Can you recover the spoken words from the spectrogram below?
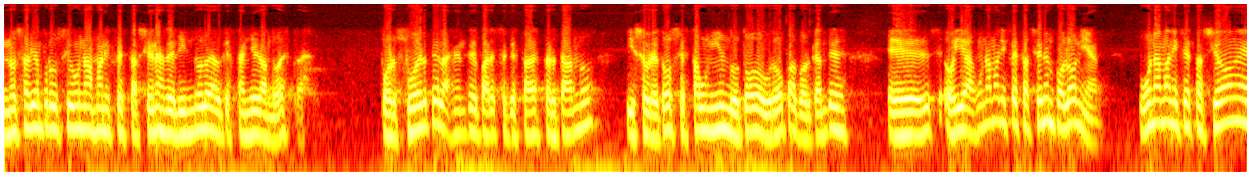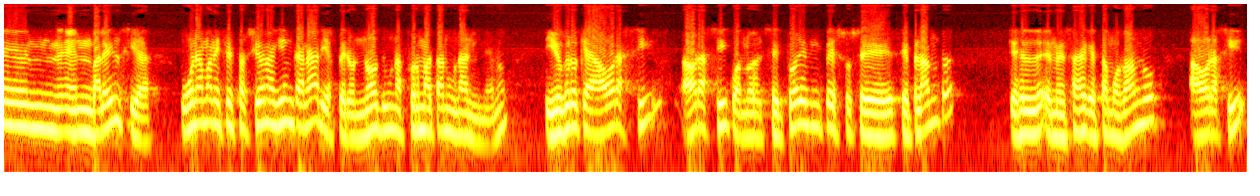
no se habían producido unas manifestaciones del índole al que están llegando estas. Por suerte la gente parece que está despertando y sobre todo se está uniendo toda Europa, porque antes, eh, oía, una manifestación en Polonia, una manifestación en, Valencia, una manifestación aquí en Canarias, pero no de una forma tan unánime, ¿no? Y yo creo que ahora sí, ahora sí, cuando el sector en peso se, planta, que es el, mensaje que estamos dando, ahora sí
